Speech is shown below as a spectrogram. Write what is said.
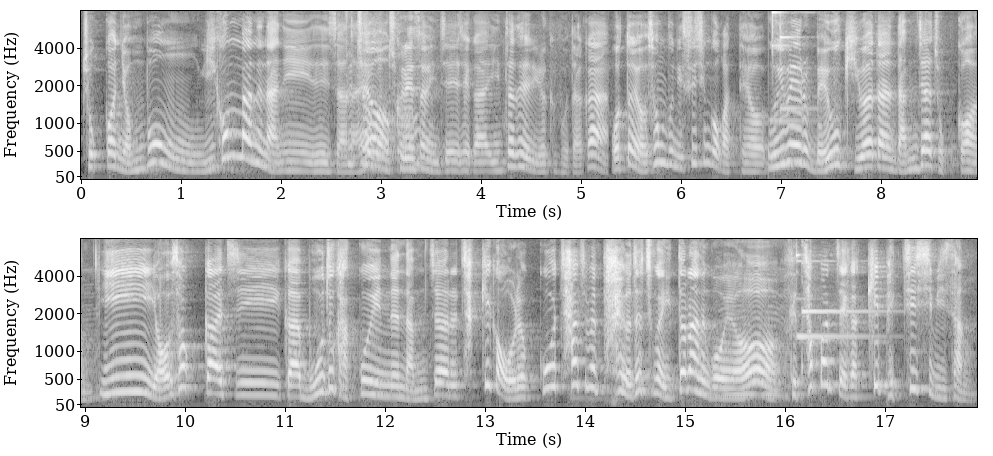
조건, 연봉 이것만은 아니잖아요. 그쵸, 그쵸. 래서 이제 제가 인터넷을 이렇게 보다가 어떤 여성분이 쓰신 것 같아요. 의외로 매우 귀하다는 남자 조건. 이 여섯 가지가 모두 갖고 있는 남자를 찾기가 어렵고 찾으면 다 여자친구가 있더라는 거예요. 그첫 번째가 키 170 이상.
